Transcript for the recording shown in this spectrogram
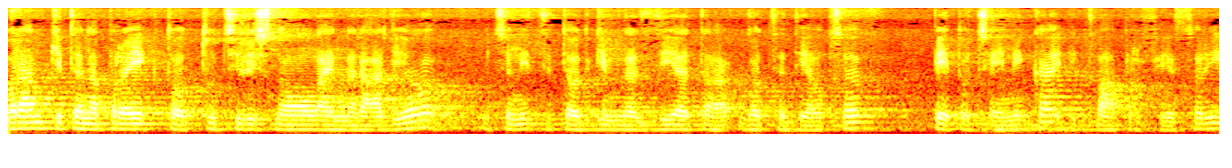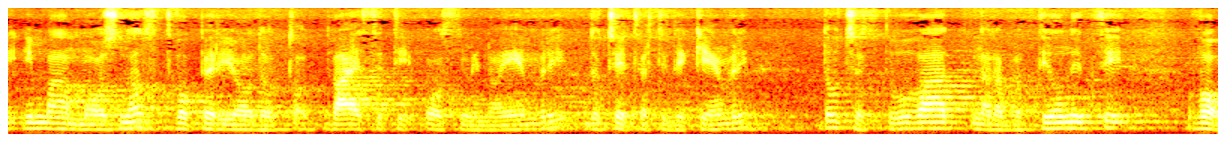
Во рамките на проектот Училишно онлайн радио, учениците од гимназијата Гоце Делчев, пет ученика и два професори имаа можност во периодот од 28 ноември до 4 декември да учествуваат на работилници во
